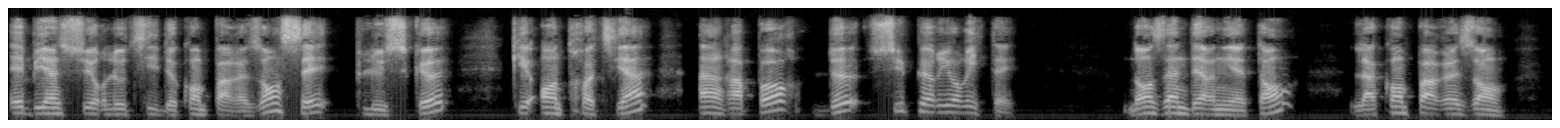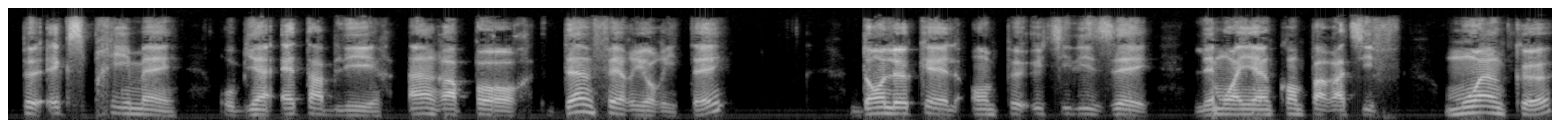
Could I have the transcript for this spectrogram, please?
Et bien sûr, l'outil de comparaison, c'est plus que, qui entretient un rapport de supériorité. Dans un dernier temps, la comparaison peut exprimer ou bien établir un rapport d'infériorité dans lequel on peut utiliser les moyens comparatifs moins que,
